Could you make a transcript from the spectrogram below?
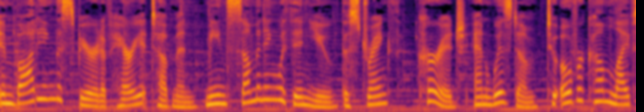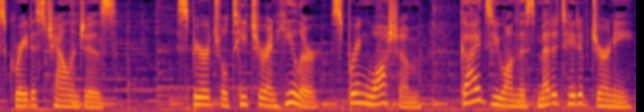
Embodying the spirit of Harriet Tubman means summoning within you the strength, courage, and wisdom to overcome life's greatest challenges. Spiritual teacher and healer, Spring Washam, guides you on this meditative journey,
